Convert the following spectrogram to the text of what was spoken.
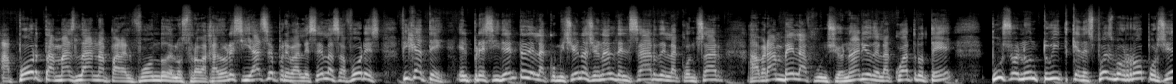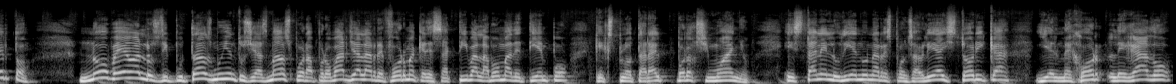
aporta más lana para el fondo de los trabajadores y hace prevalecer las afores. Fíjate, el presidente de la Comisión Nacional del SAR, de la CONSAR, Abraham Vela, funcionario de la 4T, puso en un tuit que después borró, por cierto. No veo a los diputados muy entusiasmados por aprobar ya la reforma que desactiva la bomba de tiempo que explotará el próximo año. Están eludiendo una responsabilidad histórica y el mejor legado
